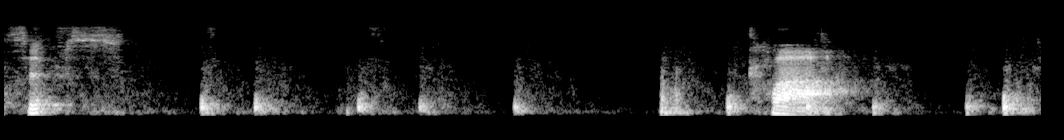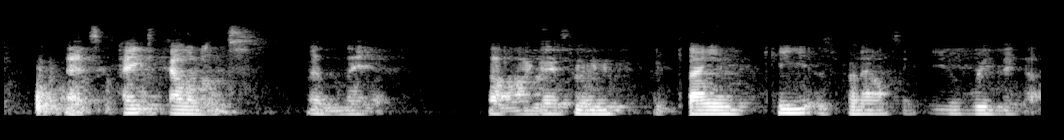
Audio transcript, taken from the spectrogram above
sips, cla. That's eight elements in there. So I go through again key is pronouncing every letter.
